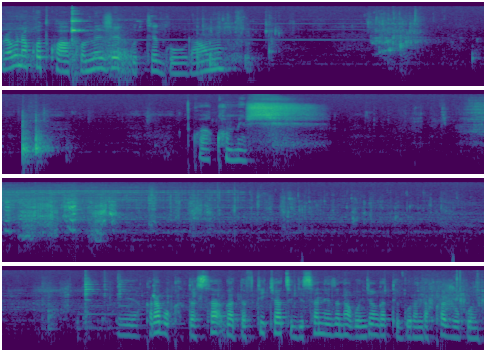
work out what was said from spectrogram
Urabona ko twakomeje gutegura. Twakomeje Eh, akarabo kadasa kadafite icyatsi gisa neza ntabwo njya ngategura ndakajugunya.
